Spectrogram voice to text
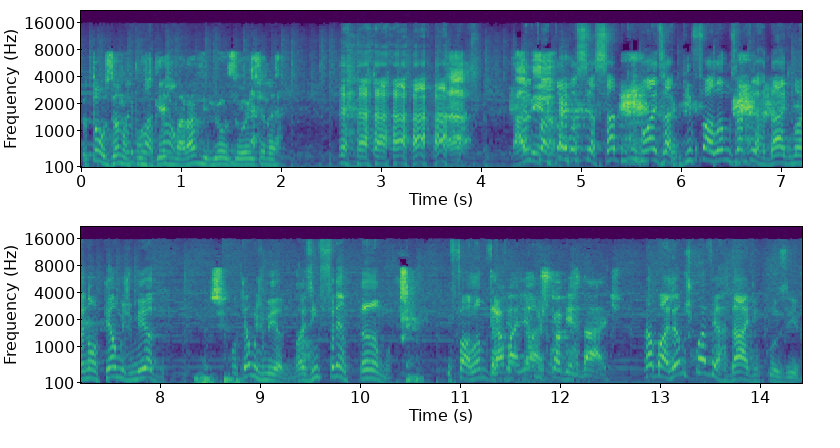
Eu estou usando um português maravilhoso hoje, né? tá. Tá Platão, você sabe que nós aqui falamos a verdade, nós não temos medo. Não temos medo, nós enfrentamos e falamos Trabalhamos a com a verdade. Trabalhamos com a verdade, inclusive.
